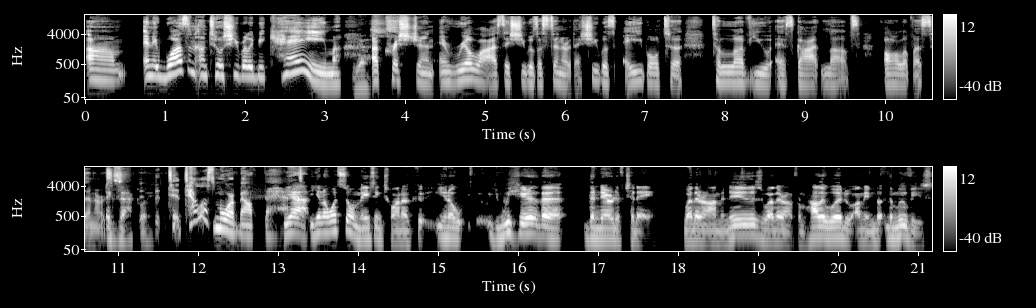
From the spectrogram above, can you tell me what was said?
Um, and it wasn't until she really became yes. a christian and realized that she was a sinner that she was able to to love you as god loves all of us sinners. Exactly. T- tell us more about that. Yeah you know what's so amazing Tawana you know we hear the the narrative today whether on the news whether from hollywood i mean the, the movies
